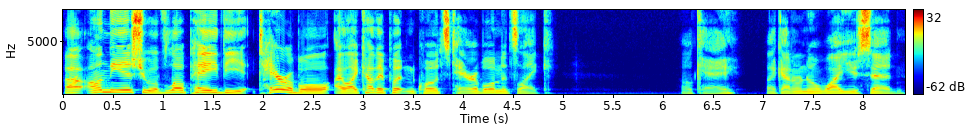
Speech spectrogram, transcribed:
Uh, on the issue of low pay, the terrible, I like how they put in quotes terrible, and it's like, okay. Like, I don't know why you said,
